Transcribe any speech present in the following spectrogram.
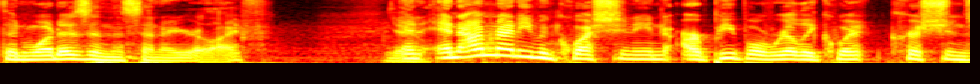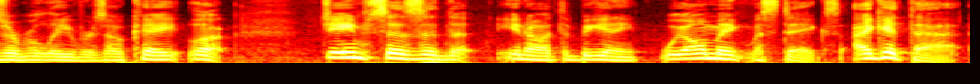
then what is in the center of your life? Yeah. And and I'm not even questioning are people really qu- Christians or believers? Okay, look, James says at the you know at the beginning we all make mistakes. I get that,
